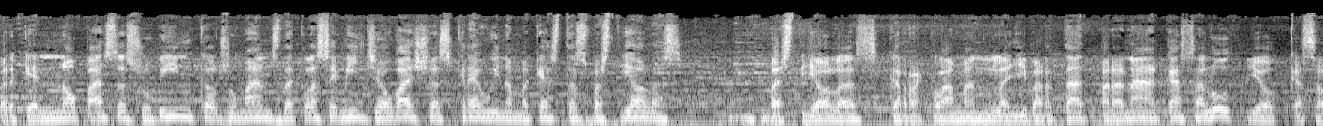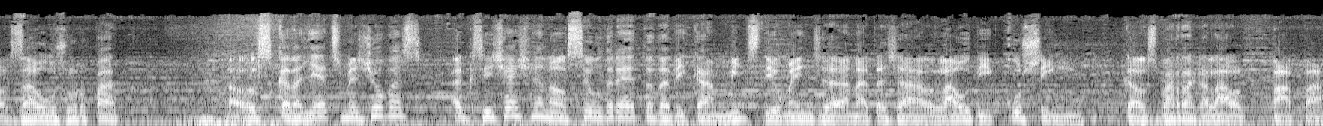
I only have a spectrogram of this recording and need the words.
perquè no passa sovint que els humans de classe mitja o baixa es creuin amb aquestes bestioles. Bestioles que reclamen la llibertat per anar a casa Lucio, que se'ls ha usurpat. Els cadallets més joves exigeixen el seu dret a dedicar mig diumenge a netejar l'Audi Cussing que els va regalar el papa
